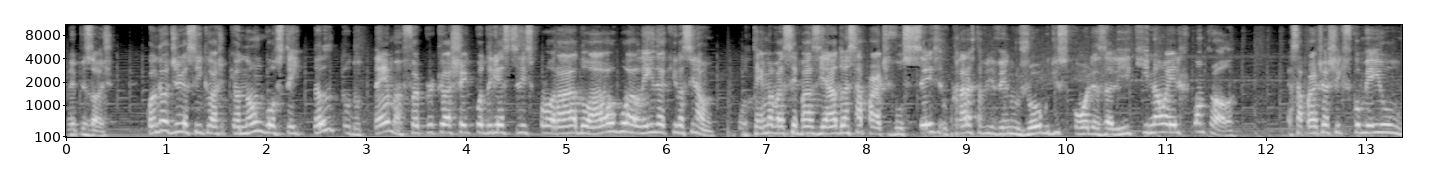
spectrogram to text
no episódio. Quando eu digo assim que eu, acho que eu não gostei tanto do tema, foi porque eu achei que poderia ser explorado algo além daquilo assim, não. O tema vai ser baseado nessa parte. Você, o cara está vivendo um jogo de escolhas ali que não é ele que controla. Essa parte eu achei que ficou meio.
